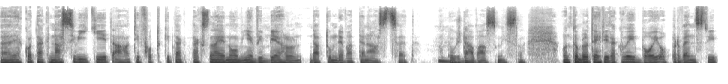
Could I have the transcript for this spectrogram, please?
jako tak nasvítit a ty fotky, tak, tak se najednou mě vyběhl datum 1900. A to už dává smysl. On to byl tehdy takový boj o prvenství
